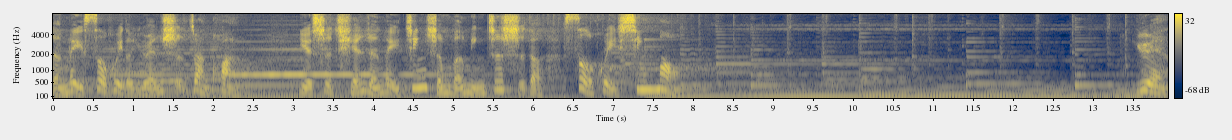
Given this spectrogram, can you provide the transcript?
人类社会的原始状况。也是前人类精神文明之时的社会新貌。愿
